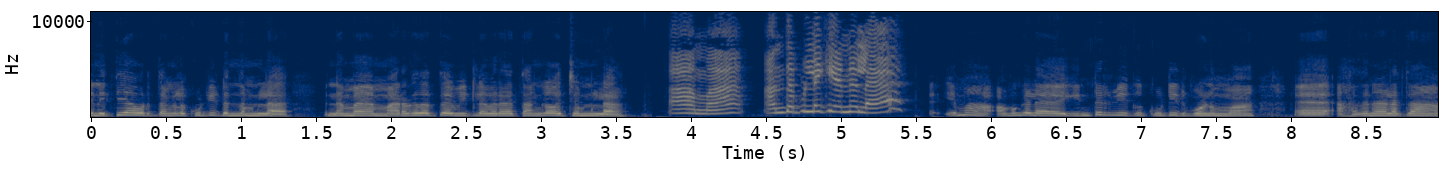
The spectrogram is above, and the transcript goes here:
நித்யா ஒருத்தவங்களை கூட்டிட்டு வந்தோம்ல. நம்ம மரகதத்தை வீட்டுல வேற தங்க வச்சோம்ல. ஆமா அந்த பிள்ளைக்கு என்னல? ஏமா அவங்கள இன்டர்வியூக்கு கூட்டிட்டு போகணுமா அதனால தான்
